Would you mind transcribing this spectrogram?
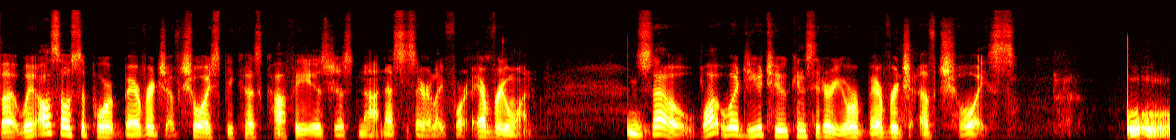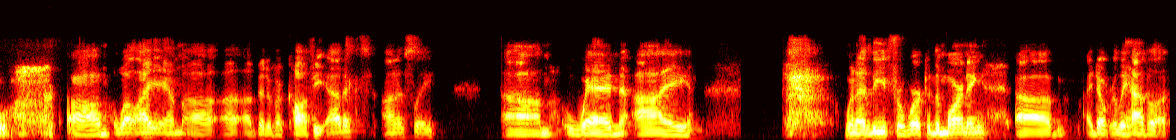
but we also support beverage of choice because coffee is just not necessarily for everyone. So, what would you two consider your beverage of choice? Ooh. Um, well, I am a, a, a bit of a coffee addict, honestly. Um, when I when I leave for work in the morning, um, I don't really have a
